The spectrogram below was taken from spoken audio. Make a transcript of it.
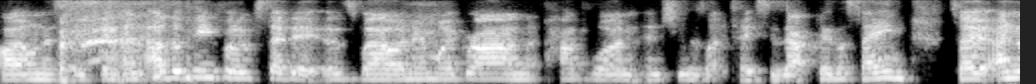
I honestly think. And other people have said it as well. I know my gran had one and she was like, tastes exactly the same. So, and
